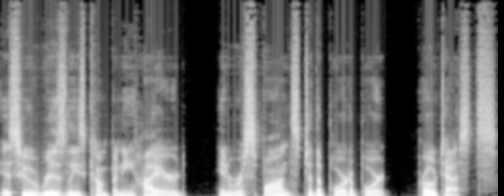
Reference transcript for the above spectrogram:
is who Risley's company hired in response to the Port au Port protests.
